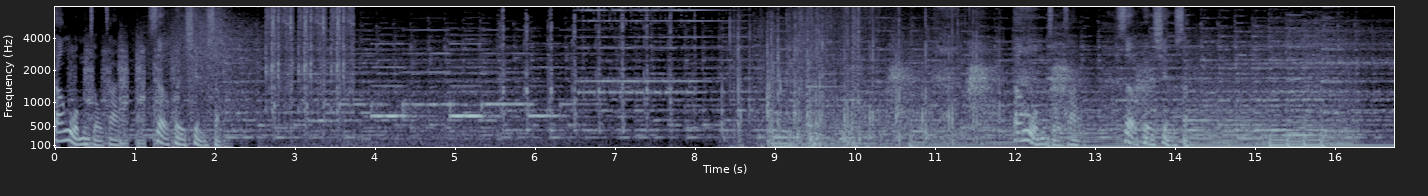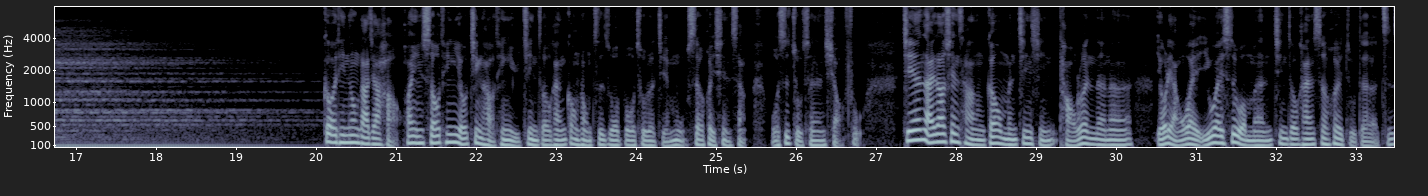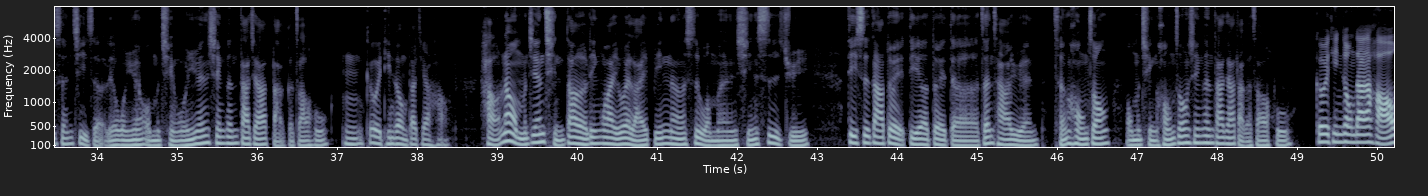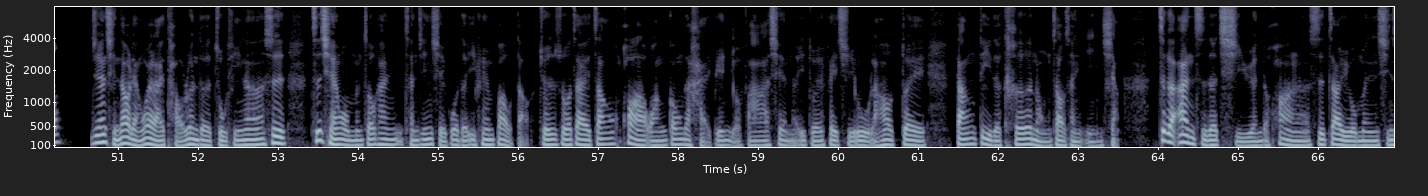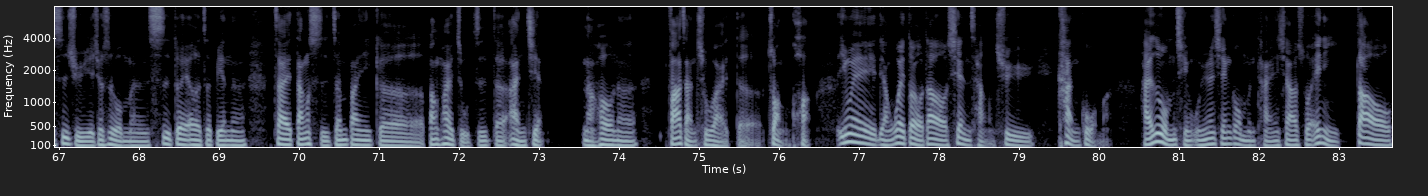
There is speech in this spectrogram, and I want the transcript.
当我们走在社会线上，当我们走在社会线上，各位听众，大家好，欢迎收听由静好听与静周刊共同制作播出的节目《社会线上》，我是主持人小富。今天来到现场跟我们进行讨论的呢，有两位，一位是我们镜周刊社会组的资深记者刘文渊，我们请文渊先跟大家打个招呼。嗯，各位听众大家好。好，那我们今天请到的另外一位来宾呢，是我们刑事局第四大队第二队的侦查员陈洪忠，我们请洪忠先跟大家打个招呼。各位听众大家好。今天请到两位来讨论的主题呢，是之前我们周刊曾经写过的一篇报道，就是说在彰化王宫的海边有发现了一堆废弃物，然后对当地的科农造成影响。这个案子的起源的话呢，是在于我们刑事局，也就是我们四对二这边呢，在当时侦办一个帮派组织的案件，然后呢发展出来的状况。因为两位都有到现场去看过嘛。还是我们请文渊先跟我们谈一下，说，哎，你到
